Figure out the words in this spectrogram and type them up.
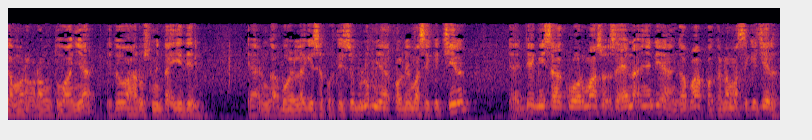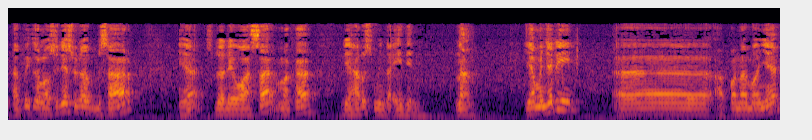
kamar orang tuanya itu harus minta izin. Ya nggak boleh lagi seperti sebelumnya kalau dia masih kecil ya dia bisa keluar masuk seenaknya dia nggak apa-apa karena masih kecil. Tapi kalau dia sudah besar ya sudah dewasa maka dia harus minta izin. Nah yang menjadi eh, apa namanya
